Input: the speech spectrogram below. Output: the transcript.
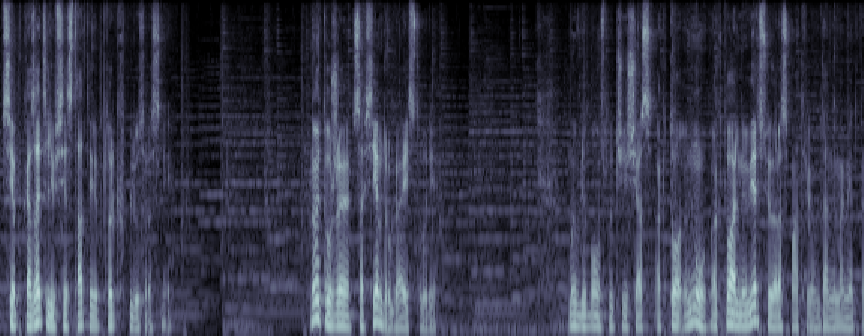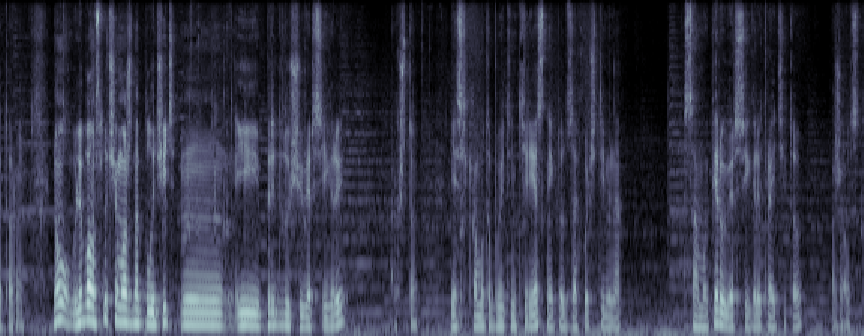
все показатели, все статы только в плюс росли. Но это уже совсем другая история. Мы в любом случае сейчас акту... ну, актуальную версию рассматриваем в данный момент, которую. Ну, в любом случае можно получить и предыдущую версию игры. Так что, если кому-то будет интересно и кто-то захочет именно самую первую версию игры пройти, то пожалуйста.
